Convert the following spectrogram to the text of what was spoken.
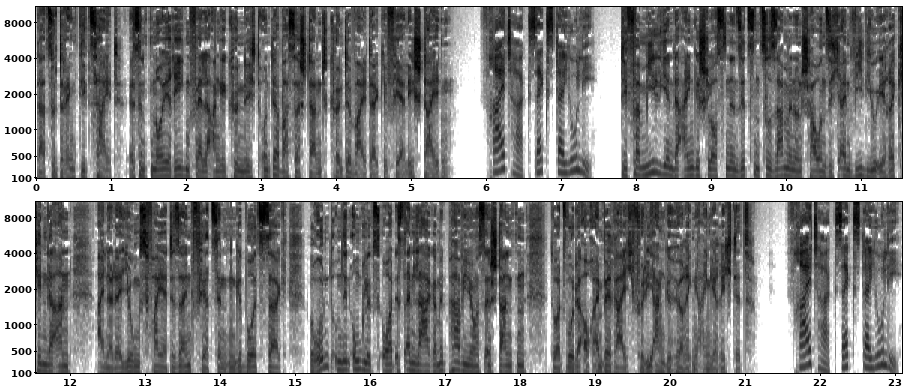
Dazu drängt die Zeit. Es sind neue Regenfälle angekündigt und der Wasserstand könnte weiter gefährlich steigen. Freitag, 6. Juli. Die Familien der Eingeschlossenen sitzen zusammen und schauen sich ein Video ihrer Kinder an. Einer der Jungs feierte seinen 14. Geburtstag. Rund um den Unglücksort ist ein Lager mit Pavillons entstanden. Dort wurde auch ein Bereich für die Angehörigen eingerichtet. Freitag, 6. Juli.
